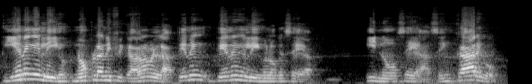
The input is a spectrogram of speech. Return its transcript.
tienen el hijo, no planificado, la verdad, tienen, tienen el hijo, lo que sea, y no se hacen cargo,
